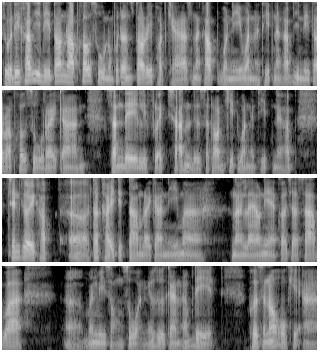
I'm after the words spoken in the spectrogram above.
สวัสดีครับ ยินดีต้อนรับเข้าสู่นพดล Story พอดแคสต์นะครับ วันนี้วันอาทิตย์นะครับ ยินดีต้อนรับเข้าสู่รายการ Sunday Reflection หรือสะท้อนคิดวันอาทิตย์นะครับ เช่นเคยครับถ้าใครติดตามรายการนี้มานานแล้วเนี่ย ก็จะทราบว่า มันมี 2 ส่วนก็คือการอัปเดต personal OKR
